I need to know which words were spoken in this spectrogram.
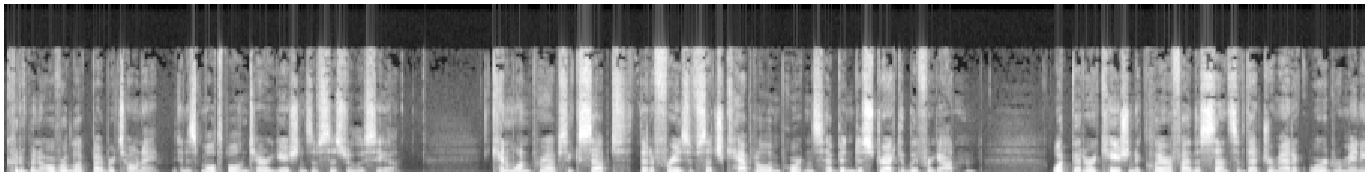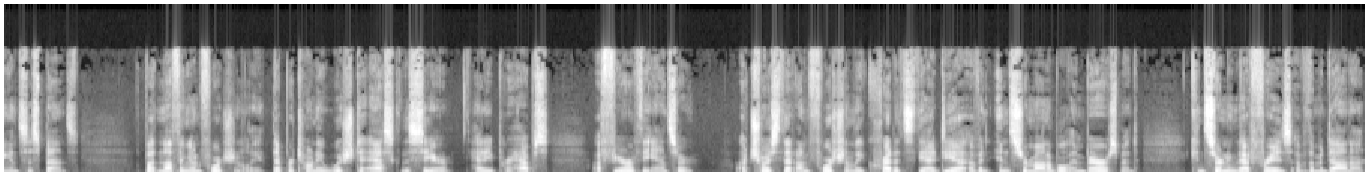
could have been overlooked by Bertone in his multiple interrogations of Sister Lucia. Can one perhaps accept that a phrase of such capital importance had been distractedly forgotten? What better occasion to clarify the sense of that dramatic word remaining in suspense? But nothing, unfortunately, that Bertone wished to ask the seer, had he perhaps a fear of the answer? A choice that unfortunately credits the idea of an insurmountable embarrassment concerning that phrase of the Madonna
